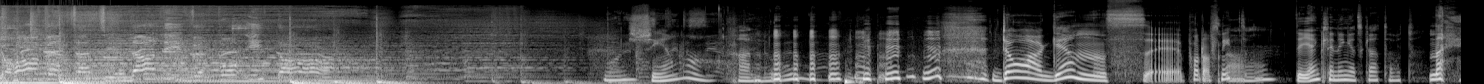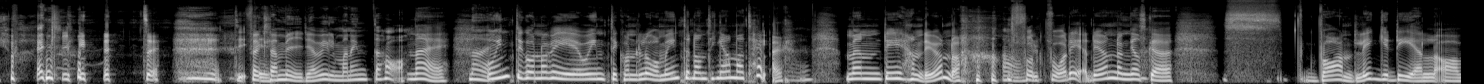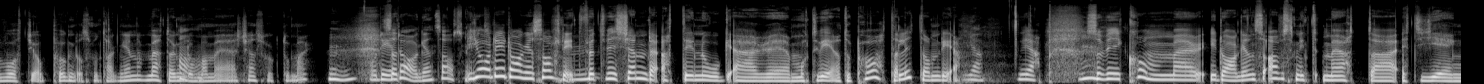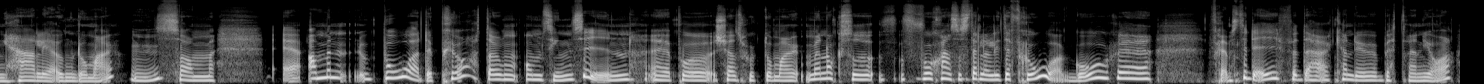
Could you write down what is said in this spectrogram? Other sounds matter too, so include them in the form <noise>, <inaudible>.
Jag har väntat hela livet på idag Tjena! Hallå! <laughs> Dagens eh, poddavsnitt. Ja, det är egentligen inget skratt åt. <laughs> Nej, verkligen inte. <laughs> Det För är- klamydia vill man inte ha. Nej. Nej. och inte gonorré och inte kondylom och inte någonting annat heller. Men det händer ju ändå <laughs> att folk får det. Det är ändå en ganska vanlig del av vårt jobb på ungdomsmottagningen. Att möta ungdomar med könssjukdomar. Mm. Och det är Så- dagens avsnitt. Ja, det är dagens avsnitt. För att vi kände att det nog är eh, motiverat att prata lite om det. Ja. Ja. Så vi kommer i dagens avsnitt möta ett gäng härliga ungdomar Mm. som ja, men både pratar om, om sin syn eh, på könssjukdomar men också får chans att ställa lite frågor. Eh, främst till dig, för det här kan du bättre än jag.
